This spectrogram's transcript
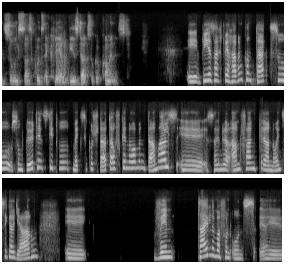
Kannst du uns das kurz erklären, wie es dazu gekommen ist? Äh, wie gesagt, wir haben Kontakt zu, zum Goethe-Institut Mexiko-Stadt aufgenommen. Damals, äh, sagen wir Anfang der 90er Jahren, äh, wenn Teilnehmer von uns äh,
